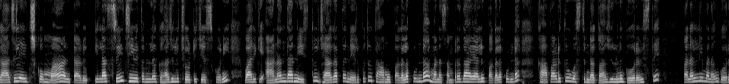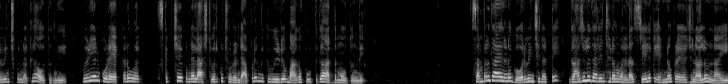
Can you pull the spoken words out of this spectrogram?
గాజులేయించుకోమ్మా అంటాడు. ఇలా స్త్రీ జీవితంలో గాజులు చోటు చేసుకొని వారికి ఆనందాన్ని ఇస్తూ జాగ్రత్త నేర్పుతూ తాము పగలకుండా మన సంప్రదాయాలు పగలకుండా కాపాడుతూ వస్తున్న గాజులను గౌరవిస్తే మనల్ని మనం గౌరవించుకున్నట్లు అవుతుంది. వీడియోని కూడా ఎక్కడ స్కిప్ చేయకుండా లాస్ట్ వరకు చూడండి. అప్పుడే మీకు వీడియో బాగా పూర్తిగా అర్థమవుతుంది. సంప్రదాయాలను గౌరవించినట్టే గాజులు ధరించడం వలన స్త్రీలకు ఎన్నో ప్రయోజనాలు ఉన్నాయి.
